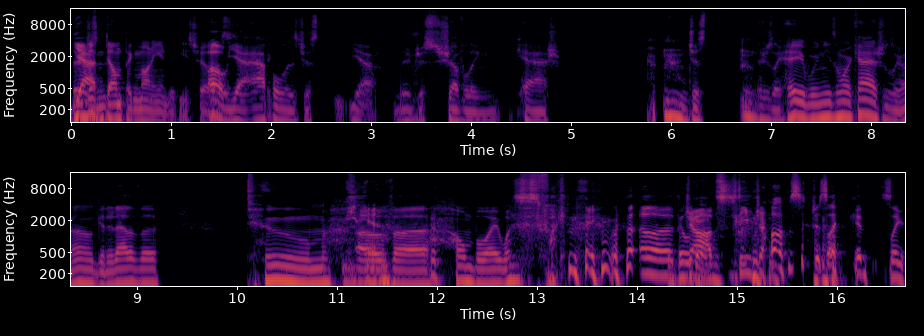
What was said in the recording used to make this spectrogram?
They're Yeah, just dumping money into these shows. oh yeah Like, apple is just yeah they're just shoveling cash just there's like hey we need some more cash It's like oh get it out of the tomb Yeah. of uh homeboy what is his fucking name uh Bill jobs Gates. steve jobs just like it's like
